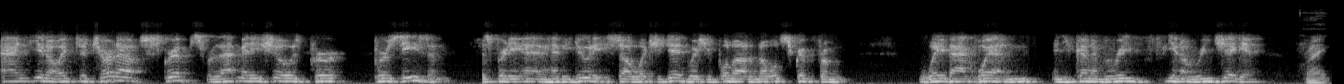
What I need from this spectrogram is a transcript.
and you know, it, to turn out scripts for that many shows per per season was pretty heavy duty. So what you did was you pull out an old script from way back when, and you kind of re you know rejig it, right,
